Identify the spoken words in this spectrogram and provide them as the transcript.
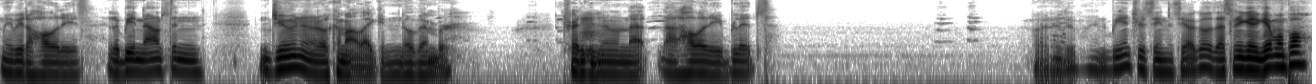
maybe the holidays. It'll be announced in June and it'll come out like in November. Try to mm. get hmm. in on that, that holiday blitz. But it'll, it'll, be interesting to see how it goes. That's when you're gonna get one, Paul.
